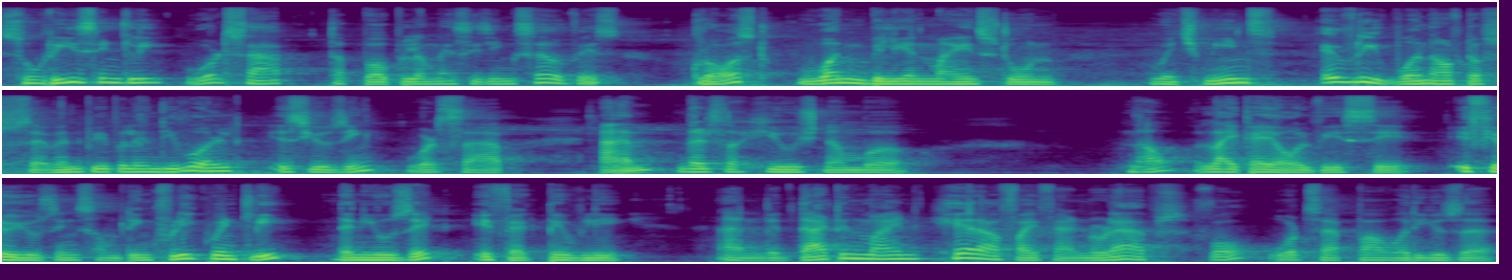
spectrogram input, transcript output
So recently, WhatsApp, the popular messaging service, crossed 1 billion milestone, which means every 1 out of 7 people in the world is using WhatsApp and that's a huge number. Now, like I always say, if you're using something frequently, then use it effectively. And with that in mind, here are 5 Android apps for WhatsApp power user.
